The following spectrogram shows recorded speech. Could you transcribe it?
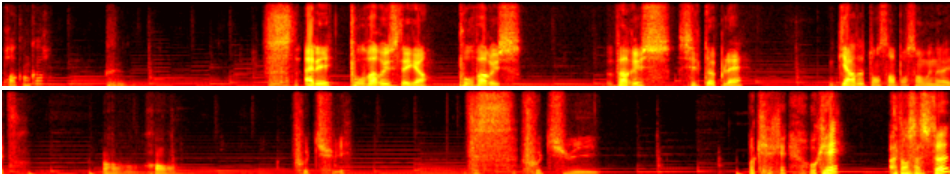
Proc encore? Allez, pour Varus les gars. Pour Varus. Varus, s'il te plaît, garde ton 100% win rate. Oh, oh. Faut tuer. Tuer. Ok, ok, ok Attends, ça stun?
